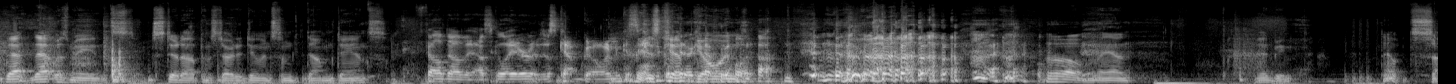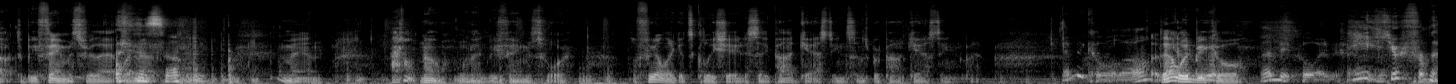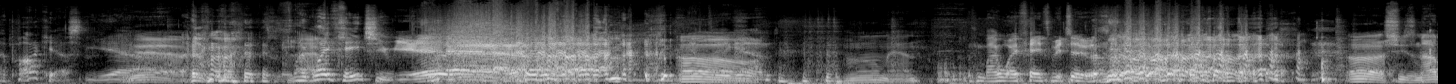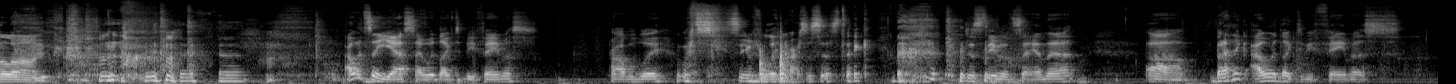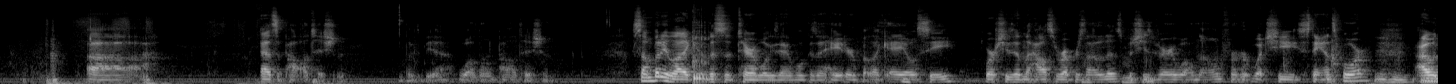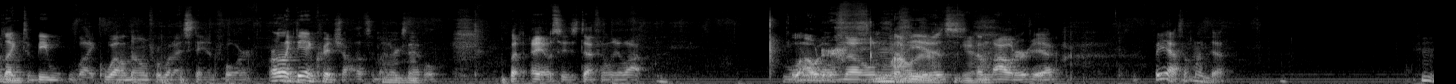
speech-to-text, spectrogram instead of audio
that that was me. S- Stood up and started doing some dumb dance. Fell down the escalator and just kept going because the Just kept escalator going. up. oh man. That'd be that would suck to be famous for that, wouldn't So, it? Man, I don't know what I'd be famous for. I feel like it's cliche to say podcasting since we're podcasting, but That'd be cool though. that would be cool. That'd be cool way to be famous. hey, you're from that podcast. Yeah. Yeah. My wife hates you. Yeah. oh, Again, oh man. my wife hates me too. Uh, she's not alone. I would say yes. I would like to be famous, probably, which seems really narcissistic. Just even saying that. Um, but I think I would like to be famous uh, as a politician. I'd like to be a well-known politician. Somebody like this is a terrible example because I hate her, but like AOC, where she's in the House of Representatives, but she's mm-hmm. very well known for her, what she stands for. Mm-hmm. I would like mm-hmm. to be like well known for what I stand for, or like Dan Crenshaw. That's a better example. But AOC is definitely a lot more Louder. known than he is, yeah. and louder. Yeah. But yeah, something like that. Hmm.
